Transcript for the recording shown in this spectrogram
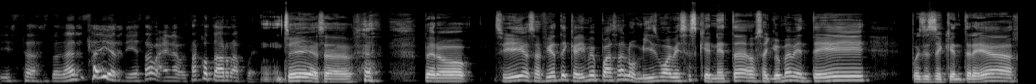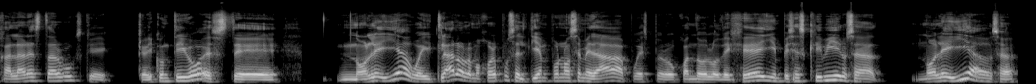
Y está, está, la está divertida, está buena, está cotorra, pues. Sí, o sea, pero sí, o sea, fíjate que a mí me pasa lo mismo a veces que neta, o sea, yo me aventé, pues desde que entré a jalar a Starbucks, que, que ahí contigo, este, no leía, güey, claro, a lo mejor pues el tiempo no se me daba, pues, pero cuando lo dejé y empecé a escribir, o sea, no leía, o sea,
